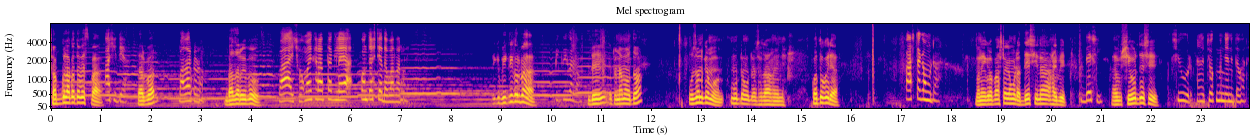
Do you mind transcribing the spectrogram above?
সবগুলা কত টাকা। তারপর? বাজার করো। বাজার হইব? ভাই সময় খারাপ থাকলে পঞ্চাশ টাকা দাও বাজার হয় কি বিক্রি করবা? বিক্রি করব। দে একটু নামাও তো। ওজন কেমন? মোটামুটি ছাড়া হয়নি। কত কইরা? পাঁচ টাকা মোটা। মানে এগুলো পাঁচ টাকা মোটা দেশি না হাইব্রিড? দেশি। শিওর দেশি? শিউর চোখ মুঞ্জে নিতে পারে।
